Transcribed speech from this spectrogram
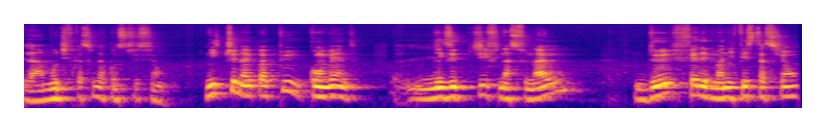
la modification de la Constitution. Nietzsche n'avait pas pu convaincre l'exécutif national de faire des manifestations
